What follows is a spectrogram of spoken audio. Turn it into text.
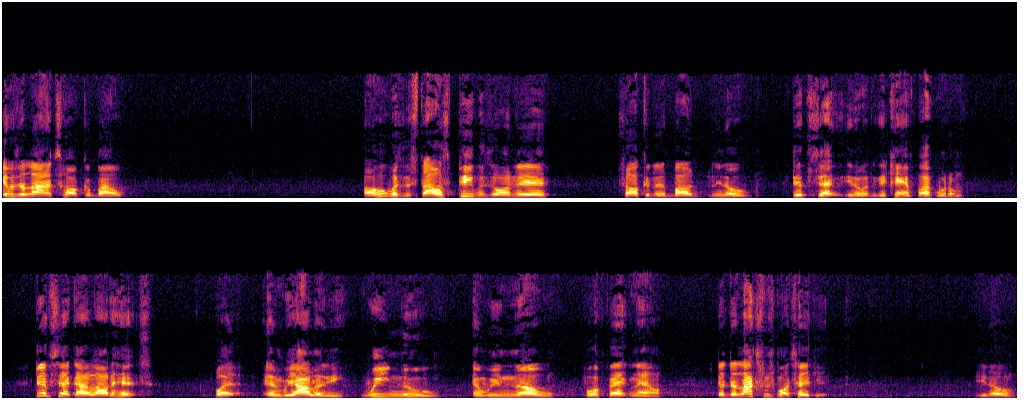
it was a lot of talk about. Oh, who was it? Styles P was on there talking about you know Dipset. You know they can't fuck with him. Dipset got a lot of hits. But in reality, we knew and we know for a fact now that the Lox was going to take it. You know,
